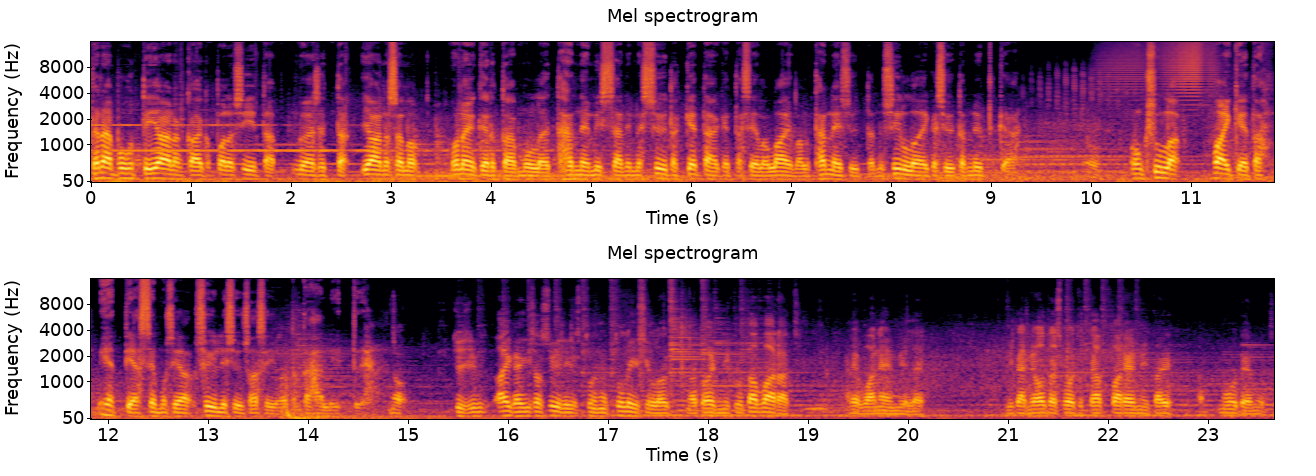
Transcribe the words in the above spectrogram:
Tänään puhuttiin Jaanan aika paljon siitä myös, että Jaana sanoi moneen kertaan mulle, että hän ei missään nimessä syytä ketään, ketä siellä on laivalla. Että hän ei syyttänyt silloin eikä syytä nytkään. Onko sulla vaikeaa miettiä semmoisia syyllisyysasioita tähän liittyen? No, kyllä aika iso syyllisyystunne tuli silloin, kun mä toin niinku tavarat hänen vanhemmille. Mitä me oltais voitu tehdä paremmin tai muuten, mutta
